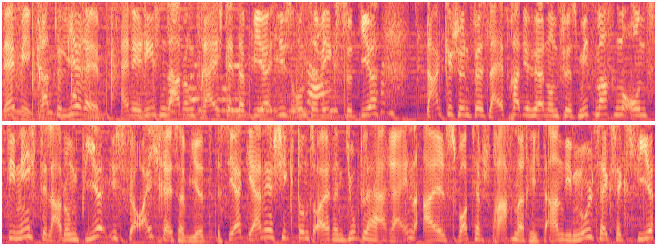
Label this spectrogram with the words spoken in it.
Debbie, gratuliere. Eine Riesenladung Freistädter Bier ist unterwegs zu dir. Dankeschön fürs Live-Radio hören und fürs Mitmachen. Und die nächste Ladung Bier ist für euch reserviert. Sehr gerne schickt uns euren Jubler herein als WhatsApp-Sprachnachricht an die 0664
